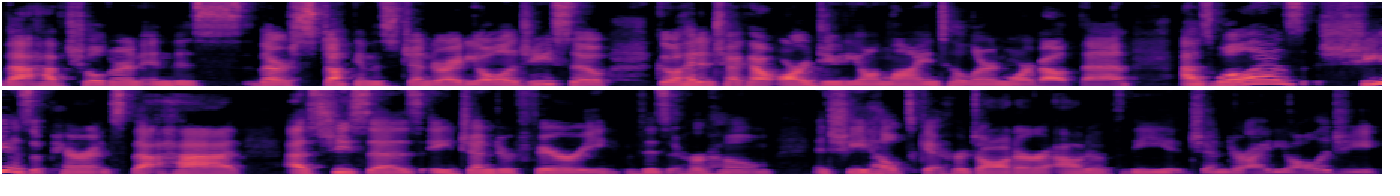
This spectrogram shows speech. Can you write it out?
that have children in this, that are stuck in this gender ideology. So go ahead and check out Our Duty online to learn more about them, as well as she is a parent that had as she says, a gender fairy visit her home. And she helped get her daughter out of the gender ideology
